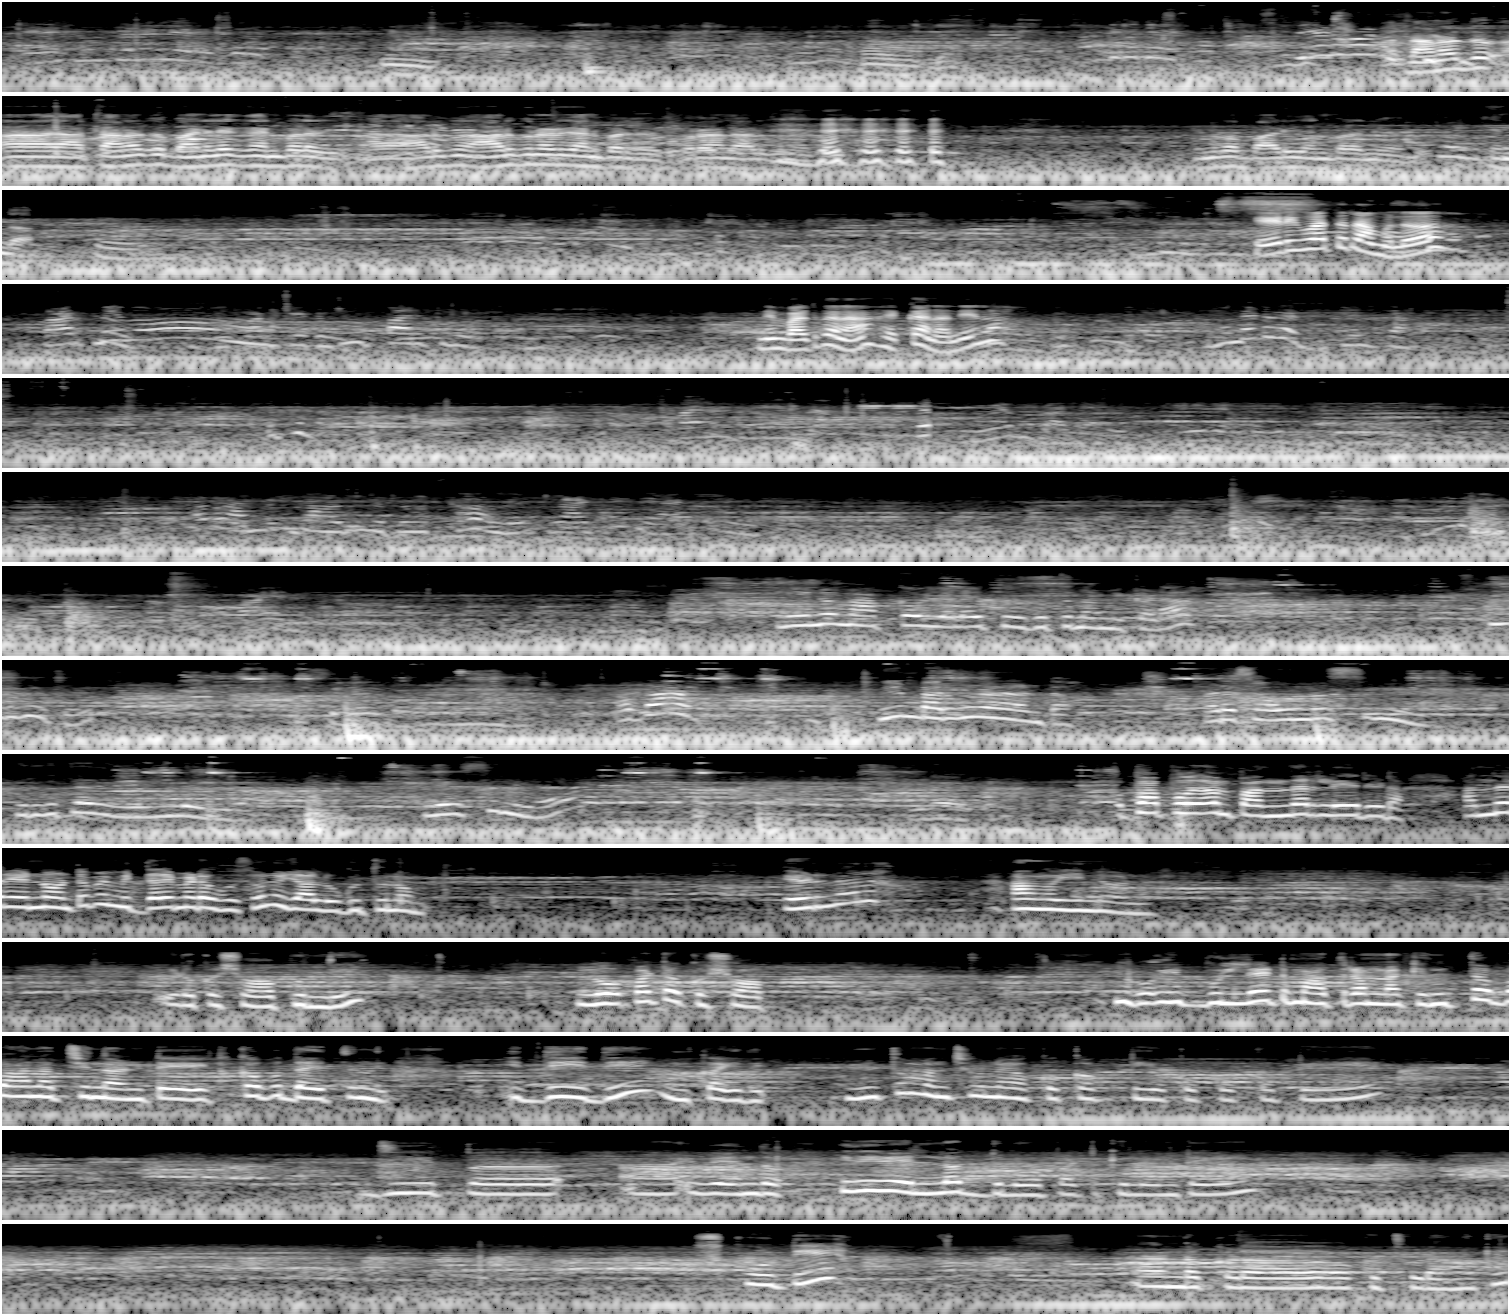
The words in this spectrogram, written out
అట్లా అనొద్దు అట్లా అనొద్దు బండిలోకి కనపడదు ఆడుకు ఆడుకున్నాడు కనపడుతుంది పురాణాలు ఆడుకున్నాడు ఇనుప బాడీ కనపడని కాదు ఏడికి పోతారు రాములు? నేను పడతానా ఎక్కానా నేను? అక్క ఉయ్యాలై తూగుతున్నాం ఇక్కడ. అబ్బా నేను బరుగున్నానంట అక్కడ సౌండ్ వస్తుంది. తిరుగుతుంది ఏం లేదు. లేస్తుంది కదా పా పోదాం అందరు లేరు ఈడ. అందరు ఎన్నో ఉంటే మేము ఇద్దరే మీద కూర్చొని ఇవాళ ఉగుతున్నాం ఏడున్నారు? అంగ ఈయన ఉన్నారు ఈడ ఒక షాప్ ఉంది. లోపట ఒక షాప్ ఇగో ఈ బుల్లెట్ మాత్రం నాకు ఎంత బాగా నచ్చిందంటే ఎక్కబుద్ధి అవుతుంది. ఇది ఇది ఇంకా ఇది. ఎంత మంచిగా ఉన్నాయి ఒక్కొక్కటి ఒక్కొక్కటి. జీప్ ఇవేందో. ఇది వెళ్ళొద్దు లోపటికి ఉంటే స్కూటీ. అండ్ అక్కడ కూర్చోడానికి.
